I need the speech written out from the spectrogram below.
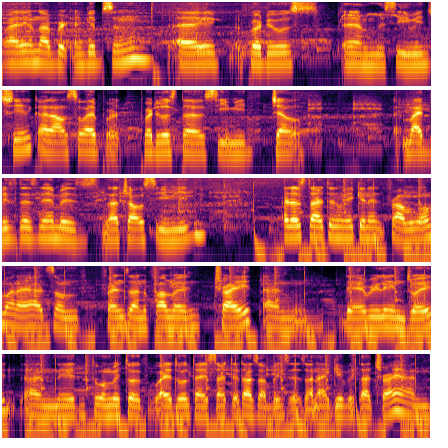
My name is Britney Gibson. I produce um, the seaweed shake and also I pr- produce the seaweed gel. My business name is Natural Seaweed. I just started making it from home and I had some friends and family try it and they really enjoyed it and they told me to why don't I start it as a business and I gave it a try and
